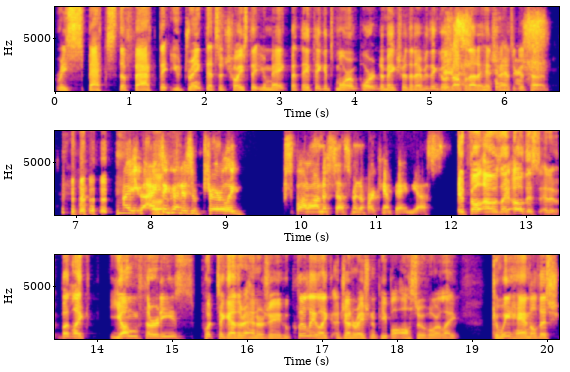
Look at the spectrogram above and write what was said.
respects the fact that you drink. That's a choice that you make, but they think it's more important to make sure that everything goes off without a hitch and has a good time. I I uh, think that is a fairly spot on assessment of our campaign. Yes it felt I was like, oh, this, but like young 30s put together energy, who clearly like a generation of people also who are like, can we handle this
